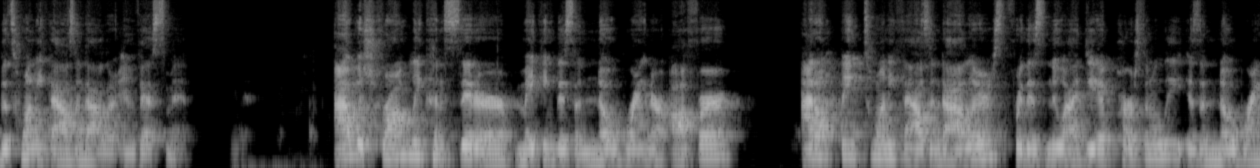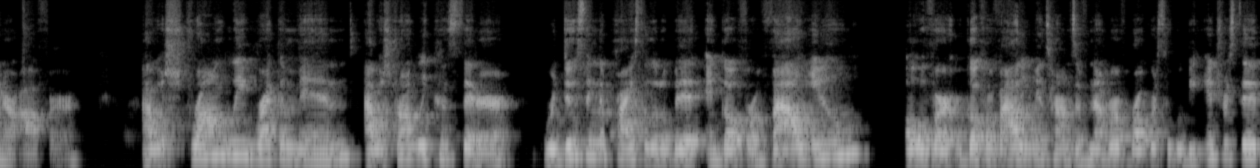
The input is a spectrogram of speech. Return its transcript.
the $20,000 investment. I would strongly consider making this a no brainer offer. I don't think $20,000 for this new idea personally is a no brainer offer. I would strongly recommend, I would strongly consider reducing the price a little bit and go for volume over, go for volume in terms of number of brokers who would be interested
